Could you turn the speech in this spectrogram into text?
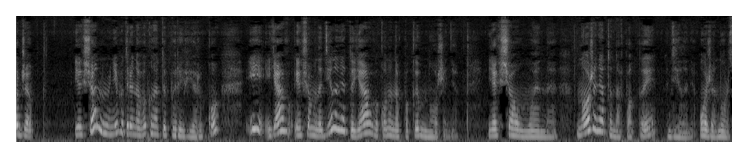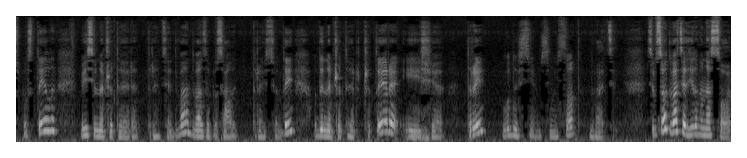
Отже, якщо мені потрібно виконати перевірку, і я, якщо в мене ділення, то я виконую навпаки множення. Якщо у мене множення, то навпаки ділення. Отже, 0 спустили, 8 на 4 32, 2 записали 3 сюди, 1 на 4 4 і ще 3 буде 7, 720. 720 ділимо на 40.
